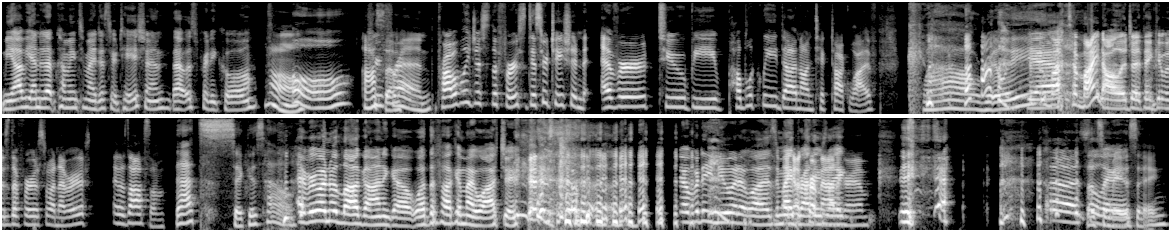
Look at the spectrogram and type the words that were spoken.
Miyabi ended up coming to my dissertation. That was pretty cool. Oh, Oh, true awesome friend. probably just the first dissertation ever to be publicly done on tiktok live wow, really? Yeah. to my, to my knowledge i think it was the first one ever it was awesome That's sick as hell. Everyone would log on and go, "What the fuck am I watching?" Nobody knew what it was, and my like a brother's like. Uh, That's hilarious. amazing.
